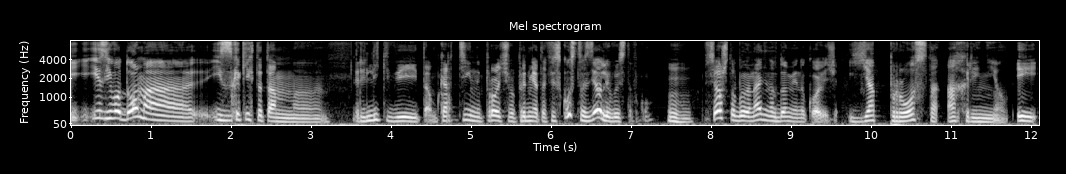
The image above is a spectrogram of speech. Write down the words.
из его дома, из каких-то там э, реликвий, там, картин и прочего предметов искусства сделали выставку. Мгм. Все, что было найдено в доме Януковича. Я просто охренел. И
